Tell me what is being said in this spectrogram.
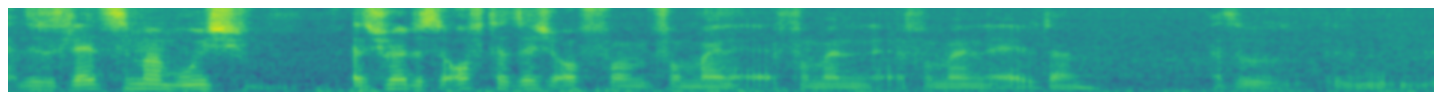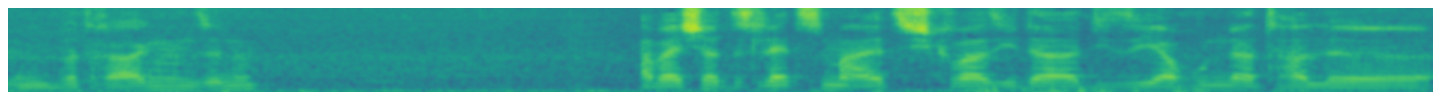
Also das letzte Mal, wo ich... Also ich höre das oft tatsächlich auch von, von, meinen, von, meinen, von meinen Eltern. Also im, im übertragenen Sinne. Aber ich hatte das letzte Mal, als ich quasi da diese Jahrhunderthalle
